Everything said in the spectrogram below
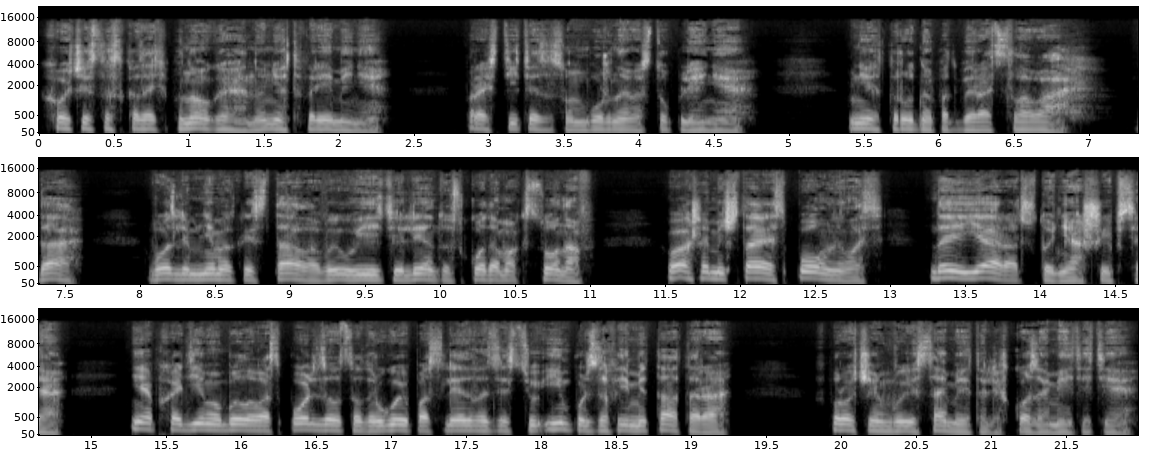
«Хочется сказать многое, но нет времени. Простите за сумбурное выступление. Мне трудно подбирать слова. Да, возле мнемокристалла вы увидите ленту с кодом аксонов. Ваша мечта исполнилась, да и я рад, что не ошибся. Необходимо было воспользоваться другой последовательностью импульсов имитатора. Впрочем, вы сами это легко заметите.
